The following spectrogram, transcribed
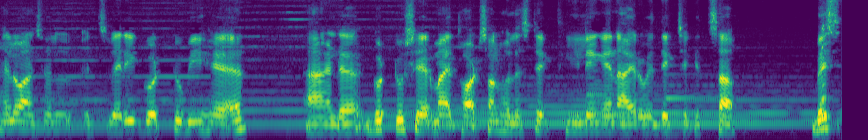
Hello, Anshul. It's very good to be here and uh, good to share my thoughts on holistic healing and Ayurvedic Chikitsa. Bas-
